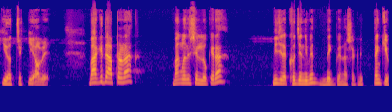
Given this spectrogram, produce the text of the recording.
কি হচ্ছে, কি হবে। বাকিটা আপনারা, বাংলাদেশের লোকেরা নিজেরা খুঁজে নেবেন, দেখবেন, আশা করি। থ্যাংক ইউ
